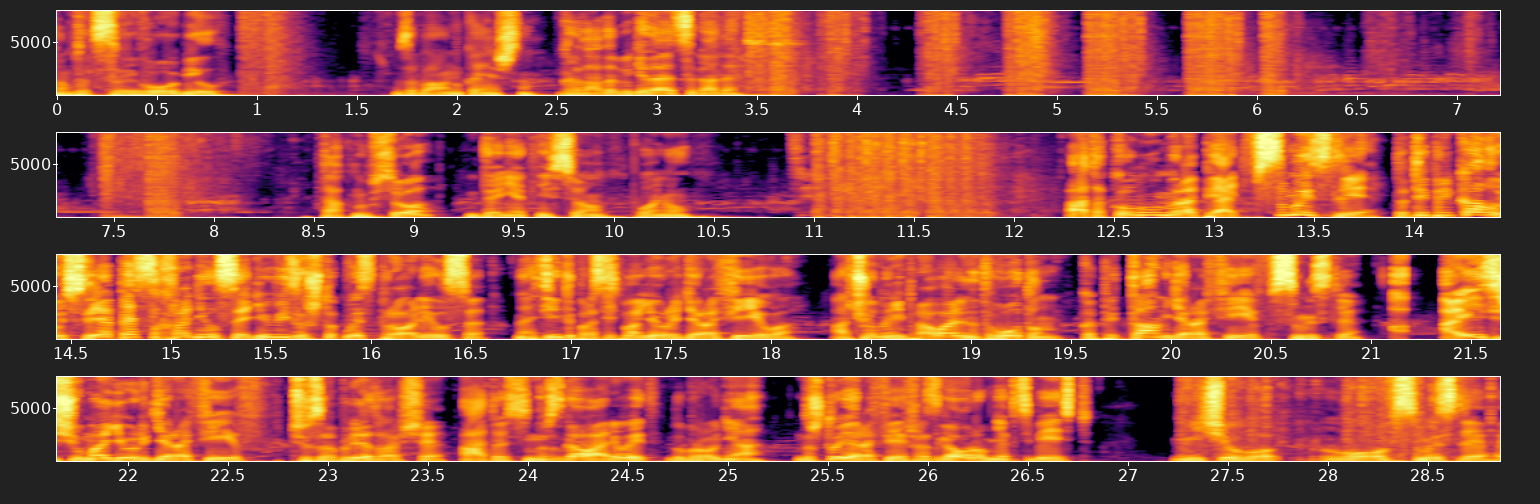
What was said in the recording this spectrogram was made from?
Там кто-то своего убил. Забавно, конечно. Гранаты кидаются, гады. Так, ну все? Да нет, не все. Понял. А, так он умер опять. В смысле? Да ты прикалываешься, я опять сохранился, я не увидел, что квест провалился. Найти и допросить майора Ерофеева. А что он не провален-то? Вот он, капитан Ерофеев. В смысле? А, а есть еще майор Ерофеев. Что за бред вообще? А, то есть он разговаривает? Доброго дня. Ну что, Ерофеев, разговор у меня к тебе есть? Ничего. О, в смысле?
